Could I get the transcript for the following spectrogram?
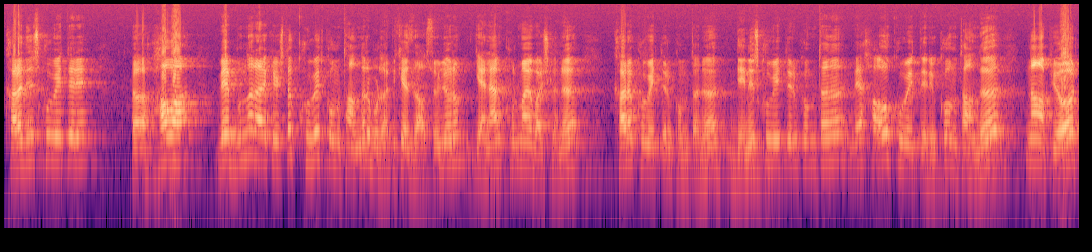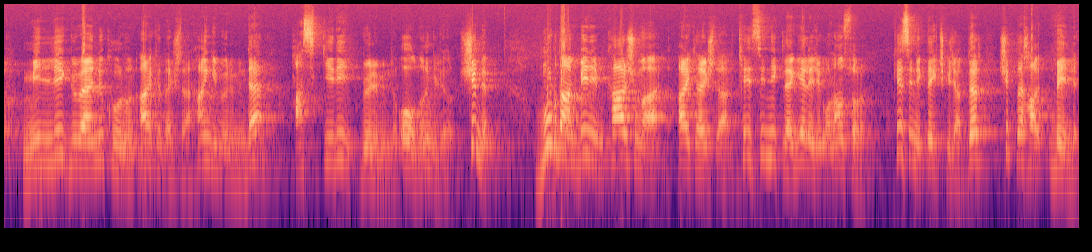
Karadeniz Kuvvetleri, e, Hava ve bunlar arkadaşlar kuvvet komutanları burada. Bir kez daha söylüyorum. Genelkurmay Başkanı, Kara Kuvvetleri Komutanı, Deniz Kuvvetleri Komutanı ve Hava Kuvvetleri Komutanlığı ne yapıyor? Milli Güvenlik Kurulu'nun arkadaşlar hangi bölümünde? Askeri bölümünde olduğunu biliyorum. Şimdi buradan benim karşıma arkadaşlar kesinlikle gelecek olan soru. Kesinlikle çıkacaktır. Çıktı belli.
